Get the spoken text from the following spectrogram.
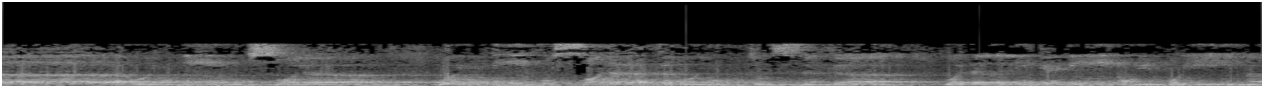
حنفاء ويقيموا الصلاة ويقيموا الصلاة ويؤتوا الزكاة وذلك دين القيمة.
